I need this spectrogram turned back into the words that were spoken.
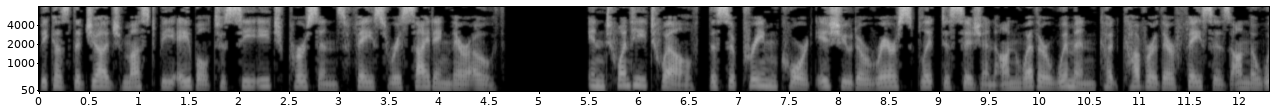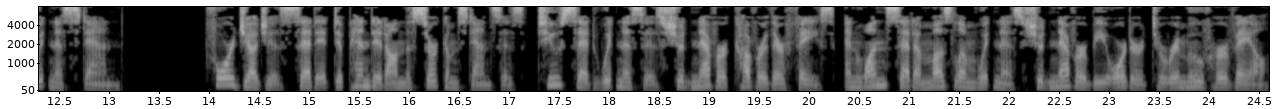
because the judge must be able to see each person's face reciting their oath. In 2012, the Supreme Court issued a rare split decision on whether women could cover their faces on the witness stand. Four judges said it depended on the circumstances, two said witnesses should never cover their face, and one said a Muslim witness should never be ordered to remove her veil.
